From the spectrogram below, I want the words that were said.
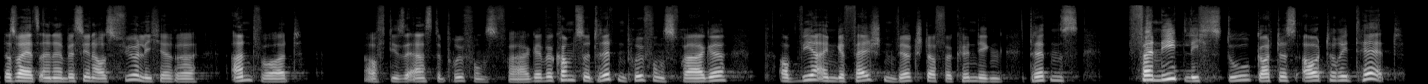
Das war jetzt eine ein bisschen ausführlichere Antwort auf diese erste Prüfungsfrage. Wir kommen zur dritten Prüfungsfrage, ob wir einen gefälschten Wirkstoff verkündigen. Drittens, verniedlichst du Gottes Autorität?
